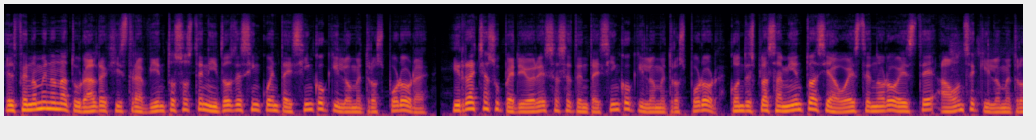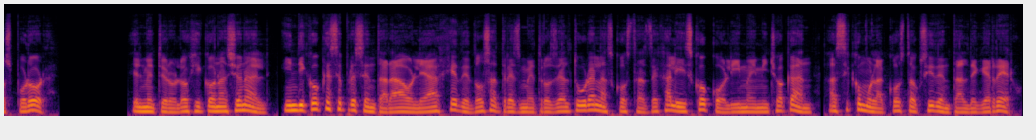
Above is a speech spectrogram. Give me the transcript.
El fenómeno natural registra vientos sostenidos de 55 km por hora y rachas superiores a 75 km por hora, con desplazamiento hacia oeste-noroeste a 11 km por hora. El Meteorológico Nacional indicó que se presentará oleaje de 2 a 3 metros de altura en las costas de Jalisco, Colima y Michoacán, así como la costa occidental de Guerrero.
